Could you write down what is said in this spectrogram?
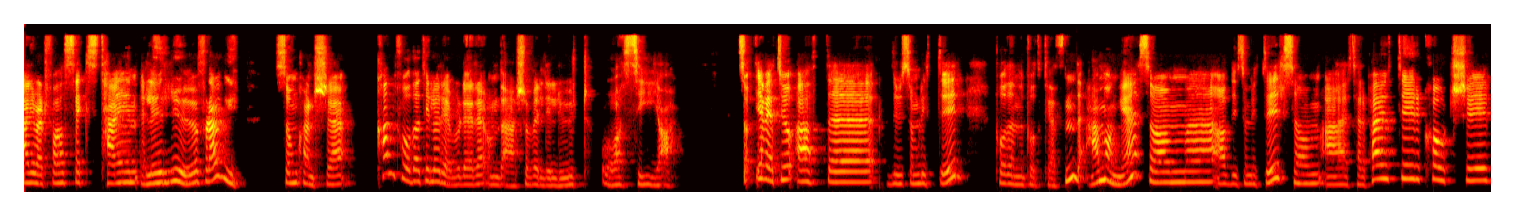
er i hvert fall seks tegn eller røde flagg som kanskje kan få deg til å revurdere om det er så veldig lurt å si ja. Så jeg vet jo at uh, du som lytter på denne podkasten, det er mange som, uh, av de som lytter, som er terapeuter, coacher,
